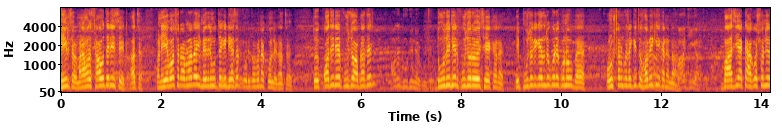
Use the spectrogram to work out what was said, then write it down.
নীল সাউন্ড মানে আমাদের সাউথেরই সেট আচ্ছা মানে এবছর আপনারা এই মেদিনীপুর থেকে আসার পরিকল্পনা করলেন। আচ্ছা তো কদিনের পুজো আপনাদের? আমাদের দুদিনের পুজো। দুদিনের পুজো রয়েছে এখানে। এই পুজোকে কেন্দ্র করে কোনো অনুষ্ঠান পোশাক কিছু হবে কি এখানে? না। বাজি আছে। বাজি একটা আকর্ষণীয়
